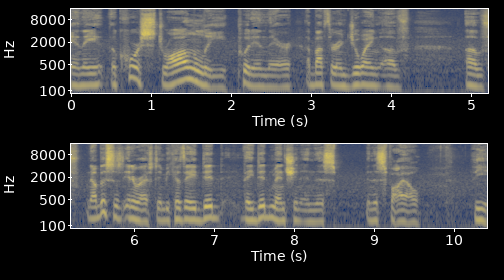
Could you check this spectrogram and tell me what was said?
and they of course strongly put in there about their enjoying of of now this is interesting because they did they did mention in this in this file the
